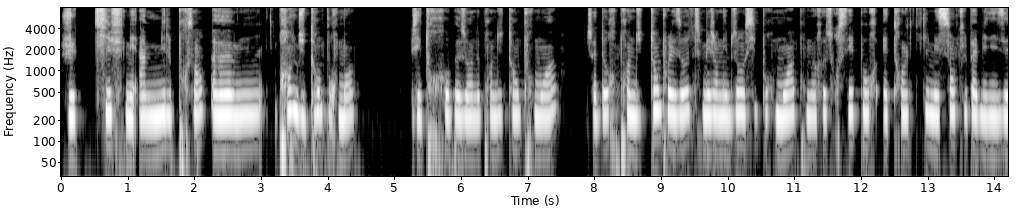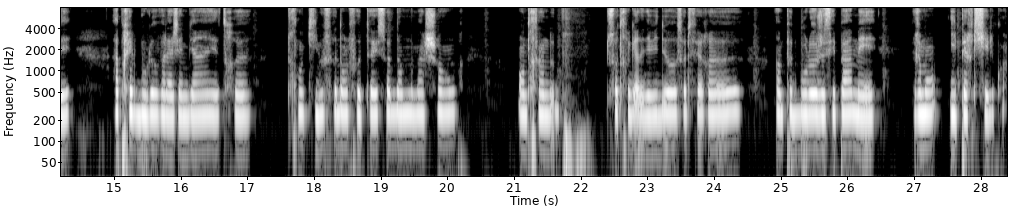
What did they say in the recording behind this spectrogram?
Je mais à 1000%. Euh, prendre du temps pour moi. J'ai trop besoin de prendre du temps pour moi. J'adore prendre du temps pour les autres, mais j'en ai besoin aussi pour moi, pour me ressourcer, pour être tranquille, mais sans culpabiliser. Après le boulot, voilà, j'aime bien être euh, tranquille, ou soit dans le fauteuil, soit dans ma chambre, en train de soit de regarder des vidéos, soit de faire euh, un peu de boulot, je sais pas, mais vraiment hyper chill quoi.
